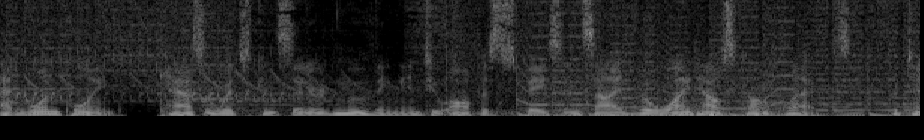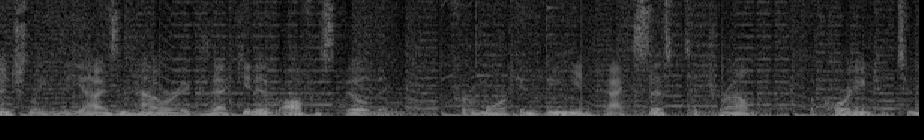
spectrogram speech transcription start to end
At one point, Kasowitz considered moving into office space inside the White House complex, potentially in the Eisenhower Executive Office building, for more convenient access to Trump, according to two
